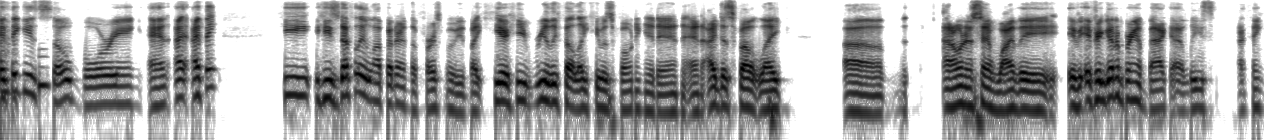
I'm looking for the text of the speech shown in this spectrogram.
I think he's so boring, and I, I think he he's definitely a lot better in the first movie. But here, he really felt like he was phoning it in, and I just felt like, um, I don't understand why they. If if you're gonna bring him back, at least I think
